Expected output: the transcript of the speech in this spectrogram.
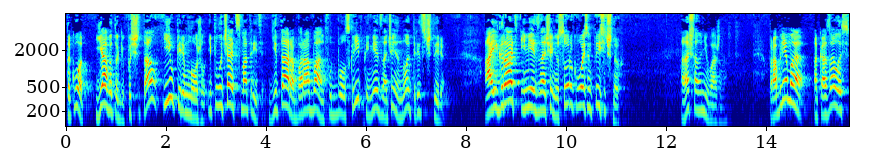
Так вот, я в итоге посчитал и перемножил. И получается, смотрите, гитара, барабан, футбол, скрипка имеют значение 0,34. А играть имеет значение 48 тысячных. А значит, оно не важно. Проблема оказалась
